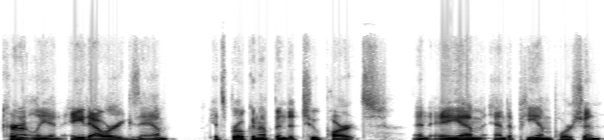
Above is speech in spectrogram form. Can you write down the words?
currently an eight hour exam. It's broken up into two parts an AM and a PM portion.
